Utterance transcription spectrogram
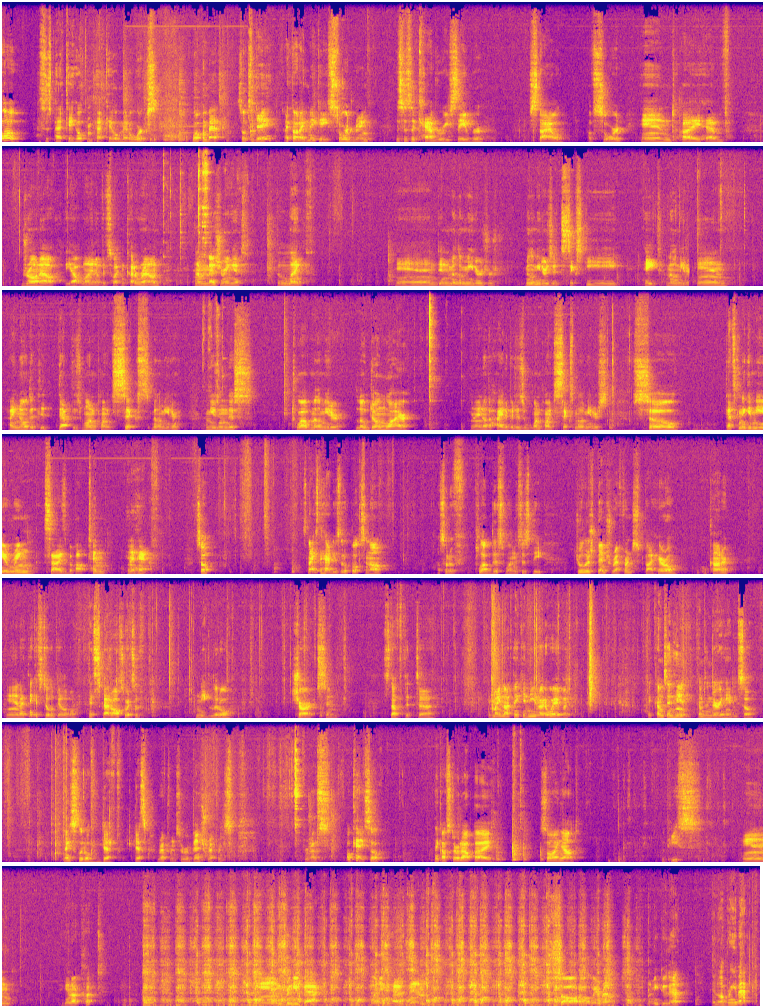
Hello, this is Pat Cahill from Pat Cahill Metalworks. Welcome back. So today I thought I'd make a sword ring. This is a cavalry saber style of sword and I have drawn out the outline of it so I can cut around and I'm measuring it the length and in millimeters or millimeters it's 68 millimeters and I know that the depth is 1.6 millimeter. I'm using this 12 millimeter low dome wire and I know the height of it is 1.6 millimeters. So that's going to give me a ring size of about 10 and a half. So it's nice to have these little books and all. I'll sort of plug this one. This is the Jeweler's Bench Reference by Harold O'Connor and I think it's still available it's got all sorts of neat little charts and stuff that uh, you might not think you need right away, but it comes in handy, comes in very handy. So nice little desk reference or a bench reference for us. Okay, so I think I'll start out by sawing out the piece and again I'll cut and bring you back when it has been sawed all the way around. So let me do that and I'll bring you back.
